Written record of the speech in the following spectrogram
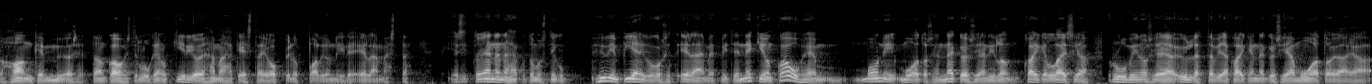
hanke myös, että on kauheasti lukenut kirjoja hämähäkeistä ja oppinut paljon niiden elämästä. Ja sitten on jännä nähdä, kun tuommoiset niin hyvin pienikokoiset eläimet, miten nekin on kauhean monimuotoisen näköisiä, niillä on kaikenlaisia ruumiinosia ja yllättäviä kaiken näköisiä muotoja ja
